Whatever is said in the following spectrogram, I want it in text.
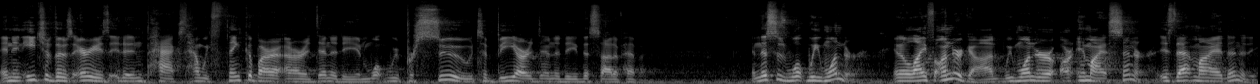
And in each of those areas, it impacts how we think about our identity and what we pursue to be our identity this side of heaven. And this is what we wonder. In a life under God, we wonder are, Am I a sinner? Is that my identity?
